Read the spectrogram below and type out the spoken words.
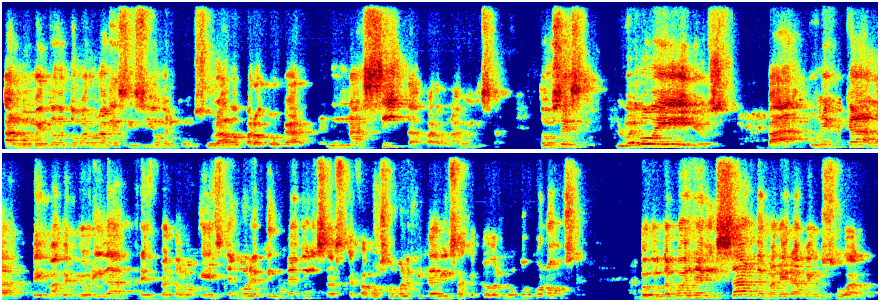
al momento de tomar una decisión el consulado para otorgar una cita para una visa. Entonces, luego de ellos va una escala de, más de prioridad respecto a lo que es el boletín de visas, el famoso boletín de visas que todo el mundo conoce, donde usted puede revisar de manera mensual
